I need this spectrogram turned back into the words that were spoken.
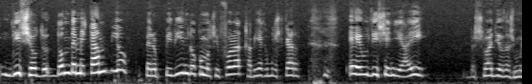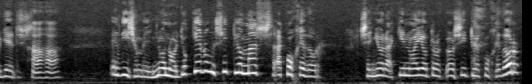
dixo donde me cambio, pero pidindo como se si fora que había que buscar, eu dixenlle aí, vestuario das mulleres. Ajá. E díxome, no, no, yo quero un sitio máis acogedor. Señora, aquí non hai outro sitio acogedor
